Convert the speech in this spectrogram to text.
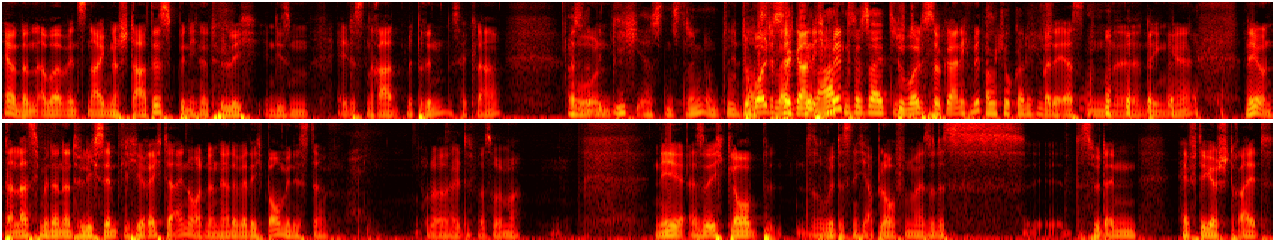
Ja, und dann aber, wenn es ein eigener Staat ist, bin ich natürlich in diesem Ältestenrat mit drin, ist ja klar. Also und da bin ich erstens drin und du, du wolltest ja gar nicht mit. Du wolltest doch gar nicht mit. Habe ich doch gar nicht Bei der ersten äh, Ding, ja. Nee, und dann lasse ich mir dann natürlich sämtliche Rechte einordnen, ja. Da werde ich Bauminister. Oder halt was auch immer. Nee, also ich glaube, so wird es nicht ablaufen. Also das, das wird ein heftiger Streit.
